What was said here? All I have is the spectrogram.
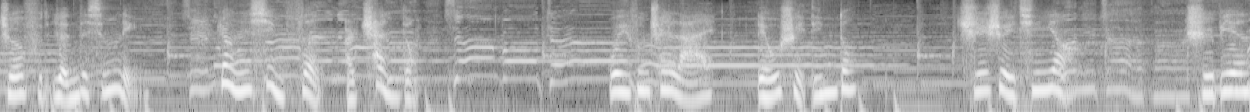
折服人的心灵，让人兴奋而颤动。微风吹来，流水叮咚，池水清漾，池边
